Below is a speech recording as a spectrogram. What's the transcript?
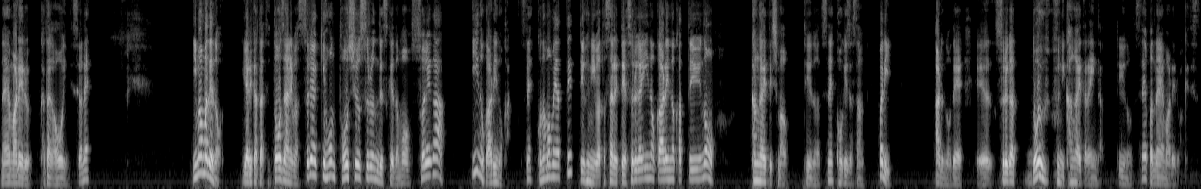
悩まれる方が多いんですよね。今までのやり方って当然あります。それは基本踏襲するんですけども、それがいいのか悪いのかですね。このままやってっていうふうに渡されて、それがいいのか悪いのかっていうのを考えてしまうっていうのがですね、後継者さん、やっぱりあるので、えー、それがどういうふうに考えたらいいんだっていうのをですね、やっぱ悩まれるわけです。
